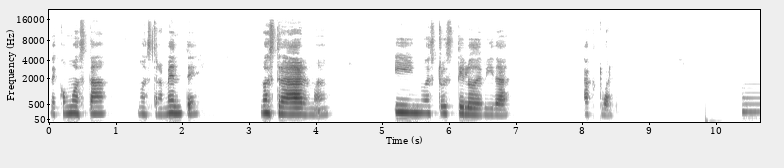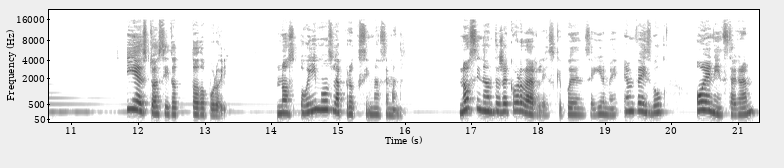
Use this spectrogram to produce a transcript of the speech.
de cómo está nuestra mente, nuestra alma y nuestro estilo de vida actual. Y esto ha sido todo por hoy. Nos oímos la próxima semana. No sin antes recordarles que pueden seguirme en Facebook o en Instagram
